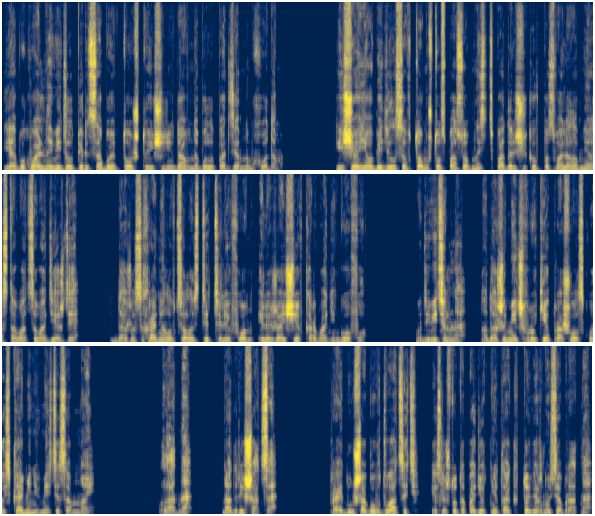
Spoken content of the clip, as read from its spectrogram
Я буквально видел перед собой то, что еще недавно было подземным ходом. Еще я убедился в том, что способность падальщиков позволяла мне оставаться в одежде, даже сохраняла в целости телефон и лежащий в кармане гофу. Удивительно, но даже меч в руке прошел сквозь камень вместе со мной. Ладно, надо решаться. Пройду шагов двадцать, если что-то пойдет не так, то вернусь обратно.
